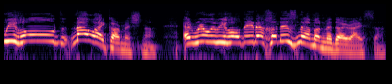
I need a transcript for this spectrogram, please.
we hold not like our Mishnah. And really we hold Eid is Neman Raisa.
